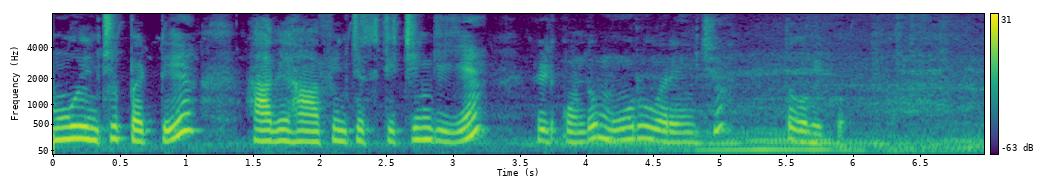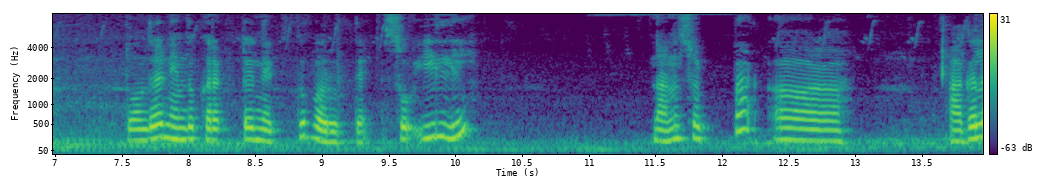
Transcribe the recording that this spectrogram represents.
ಮೂರು ಇಂಚು ಪಟ್ಟಿ, ಹಾಗೆ ಹಾಫ್ ಇಂಚು ಸ್ಟಿಚಿಂಗಿಗೆ ಹಿಡ್ಕೊಂಡು ಮೂರುವರೆ ಇಂಚು ತೊಗೋಬೇಕು. ತೊಂದರೆ ನಿಮ್ಮದು ಕರೆಕ್ಟ್ ನೆಕ್ ಬರುತ್ತೆ. ಸೊ ಇಲ್ಲಿ ನಾನು ಸ್ವಲ್ಪ ಅಗಲ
